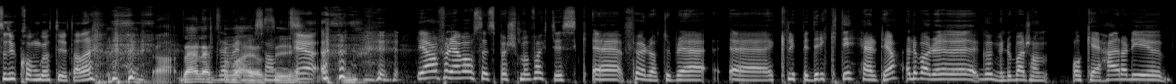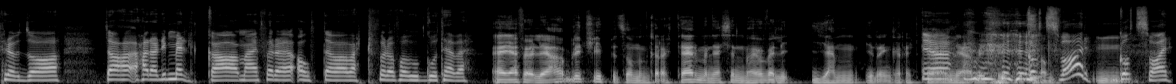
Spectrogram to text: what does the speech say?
så du kom godt ut av det. ja, det er lett Det er for meg sant. å si. Ja. Ja, for det var også et spørsmål, faktisk. Eh, føler du at du ble eh, klippet riktig hele tida? Eller var det ganger du bare sånn OK, her har de prøvd å da, Her har de melka meg for eh, alt det var verdt for å få god TV. Eh, Jeg føler jeg har blitt klippet som en karakter, men jeg kjenner meg jo veldig igjen i den karakteren. Ja. jeg har blitt klippet Godt svar! Mm. Godt svar.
